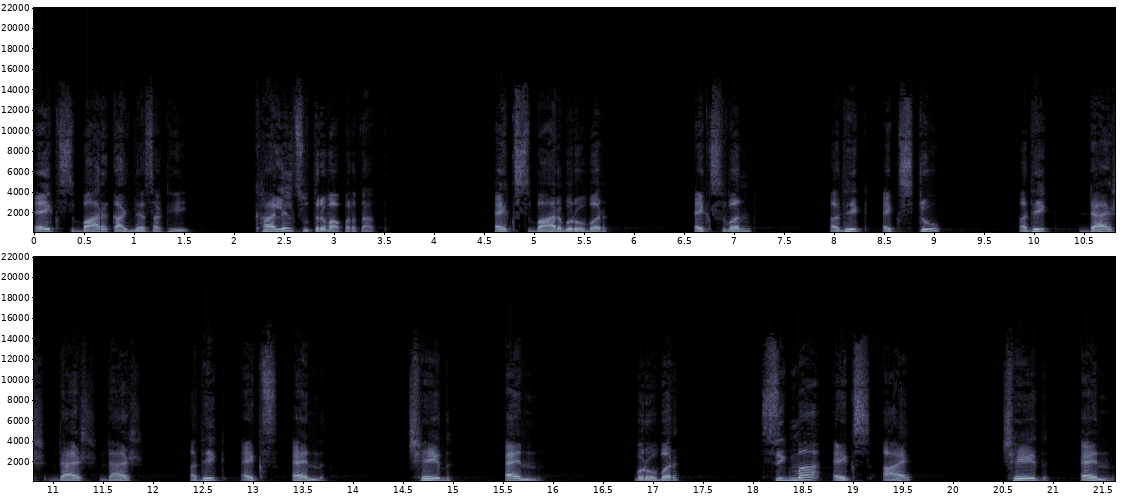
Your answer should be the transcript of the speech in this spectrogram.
एक्स बार काढण्यासाठी खालील सूत्र वापरतात. एक्स बार बरोबर एक्स वन अधिक एक्स टू अधिक डॅश डॅश डॅश अधिक एक्स एन छेद एन. बरोबर? सिग्मा एक्स आय छेद एन.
